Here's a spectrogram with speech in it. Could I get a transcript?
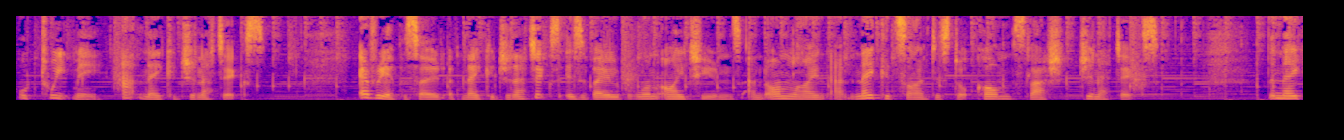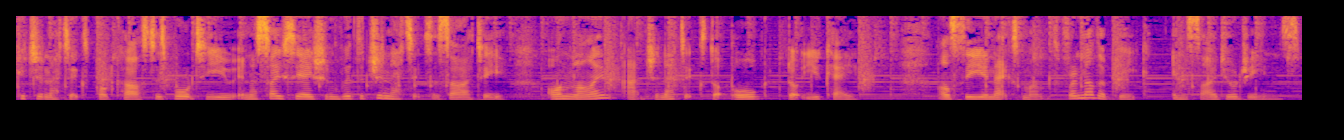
or tweet me at Naked Genetics. Every episode of Naked Genetics is available on iTunes and online at nakedscientist.com slash genetics. The Naked Genetics podcast is brought to you in association with the Genetics Society, online at genetics.org.uk. I'll see you next month for another peek inside your genes.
